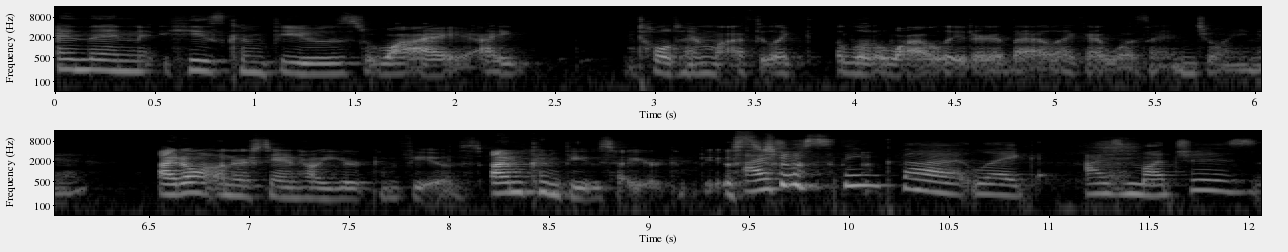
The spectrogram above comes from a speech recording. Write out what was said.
And then he's confused why I told him, I feel like a little while later, that like I wasn't enjoying it. I don't understand how you're confused. I'm confused how you're confused. I just think that, like, as much as,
